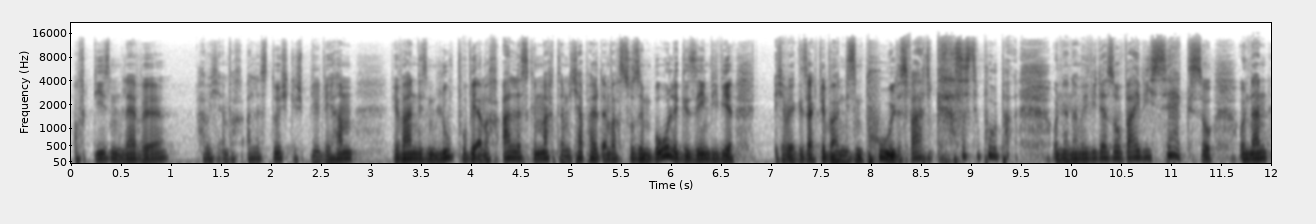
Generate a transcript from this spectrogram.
auf diesem Level habe ich einfach alles durchgespielt. Wir haben, wir waren in diesem Loop, wo wir einfach alles gemacht haben. Ich habe halt einfach so Symbole gesehen, wie wir, ich habe ja gesagt, wir waren in diesem Pool. Das war die krasseste Pool. Und dann haben wir wieder so wie Sex, so. Und dann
